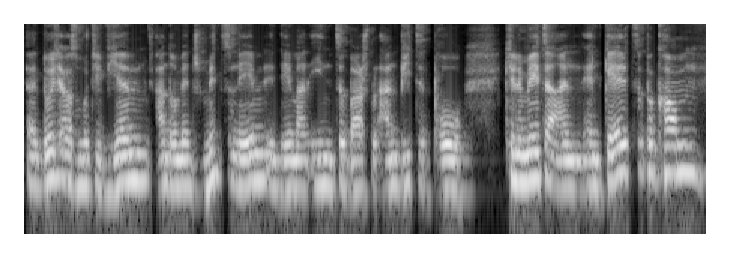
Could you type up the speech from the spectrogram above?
äh, durchaus motivieren, andere Menschen mitzunehmen, indem man ihnen zum Beispiel anbietet, pro Kilometer ein Entgelt zu bekommen.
